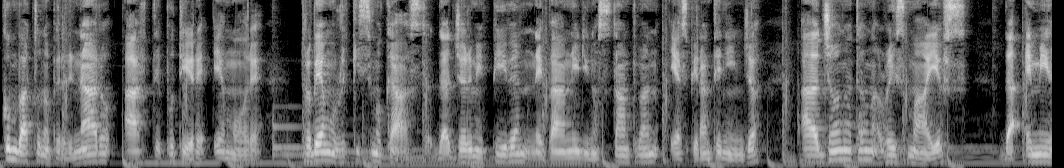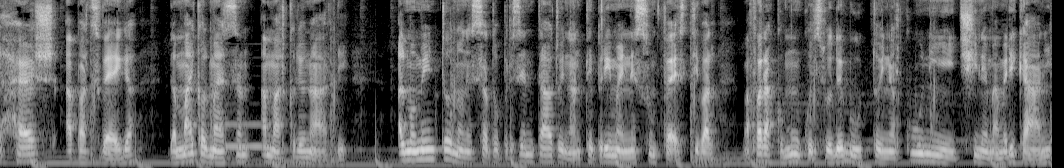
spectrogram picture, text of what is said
combattono per denaro, arte, potere e amore. Troviamo un ricchissimo cast, da Jeremy Piven nei panni di uno stuntman e aspirante ninja, a Jonathan Rhys Myers, da Emil Hirsch a Paz Vega, da Michael Madsen a Marco Leonardi. Al momento non è stato presentato in anteprima in nessun festival, ma farà comunque il suo debutto in alcuni cinema americani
